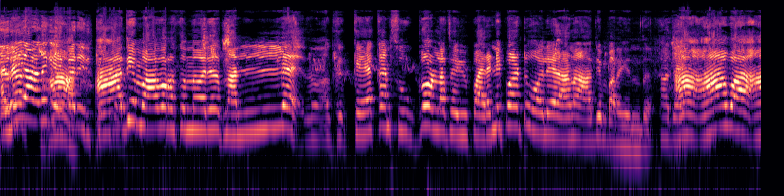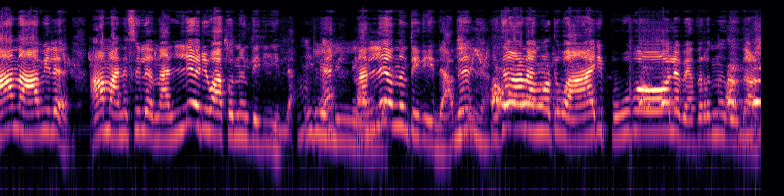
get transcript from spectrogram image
മലയാളികളല്ലേ. ആദ്യം വാവുറക്കുന്നവര് നല്ല കേക്കാൻ കേൾക്കാൻ സുഖമുള്ള ചെവി പരണിപ്പാട്ട് പോലെയാണ് ആദ്യം പറയുന്നത്. ആ ആ നാവിൽ ആ മനസ്സിൽ നല്ലൊരു വാക്കൊന്നും തിരിയില്ല. നല്ല ഒന്നും തിരിയില്ല. അത് ഇതാണ് അങ്ങോട്ട് വാരി പൂ പോലെ വെതറുന്നത് ഇതാണ്.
